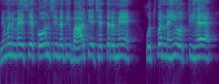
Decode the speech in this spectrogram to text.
निम्न में से कौन सी नदी भारतीय क्षेत्र में उत्पन्न नहीं होती है?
